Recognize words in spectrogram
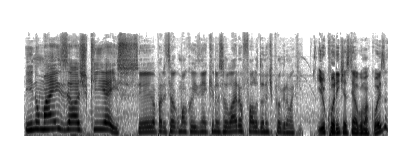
E no mais, eu acho que é isso. Se aparecer alguma coisinha aqui no celular, eu falo durante o programa aqui. E o Corinthians tem alguma coisa?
